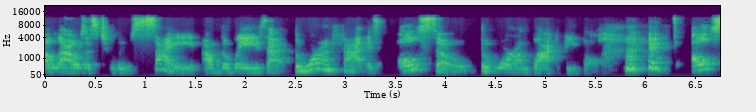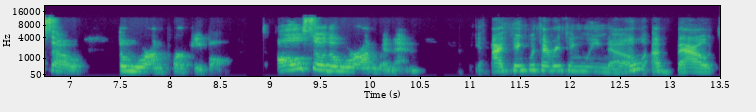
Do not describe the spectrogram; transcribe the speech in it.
allows us to lose sight of the ways that the war on fat is also the war on Black people. it's also the war on poor people, it's also the war on women. I think with everything we know about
